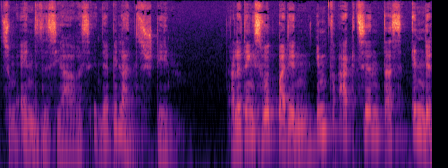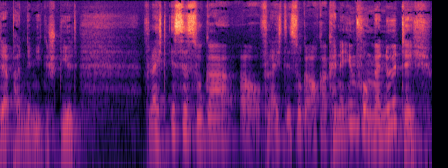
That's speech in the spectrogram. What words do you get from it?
zum Ende des Jahres in der Bilanz stehen. Allerdings wird bei den Impfaktien das Ende der Pandemie gespielt. Vielleicht ist es sogar, vielleicht ist sogar auch gar keine Impfung mehr nötig.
